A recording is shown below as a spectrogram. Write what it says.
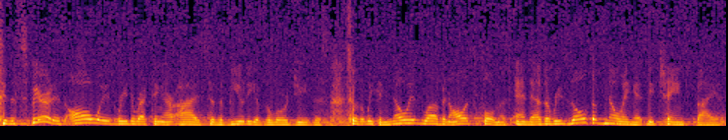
See, the Spirit is always redirecting our eyes to the beauty of the Lord Jesus so that we can know His love in all its fullness and as a result of knowing it, be changed by it.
